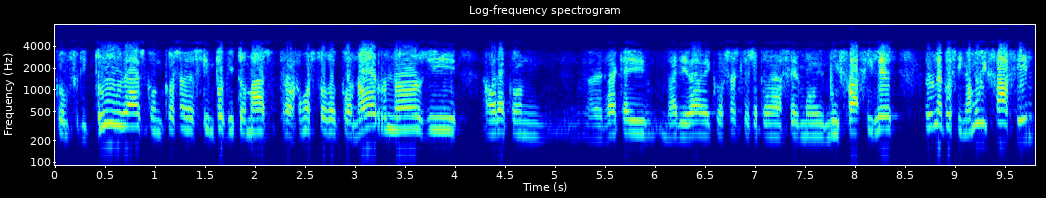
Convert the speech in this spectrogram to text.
con frituras, con cosas así un poquito más, trabajamos todo con hornos y ahora con, la verdad que hay variedad de cosas que se pueden hacer muy, muy fáciles. Es una cocina muy fácil,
